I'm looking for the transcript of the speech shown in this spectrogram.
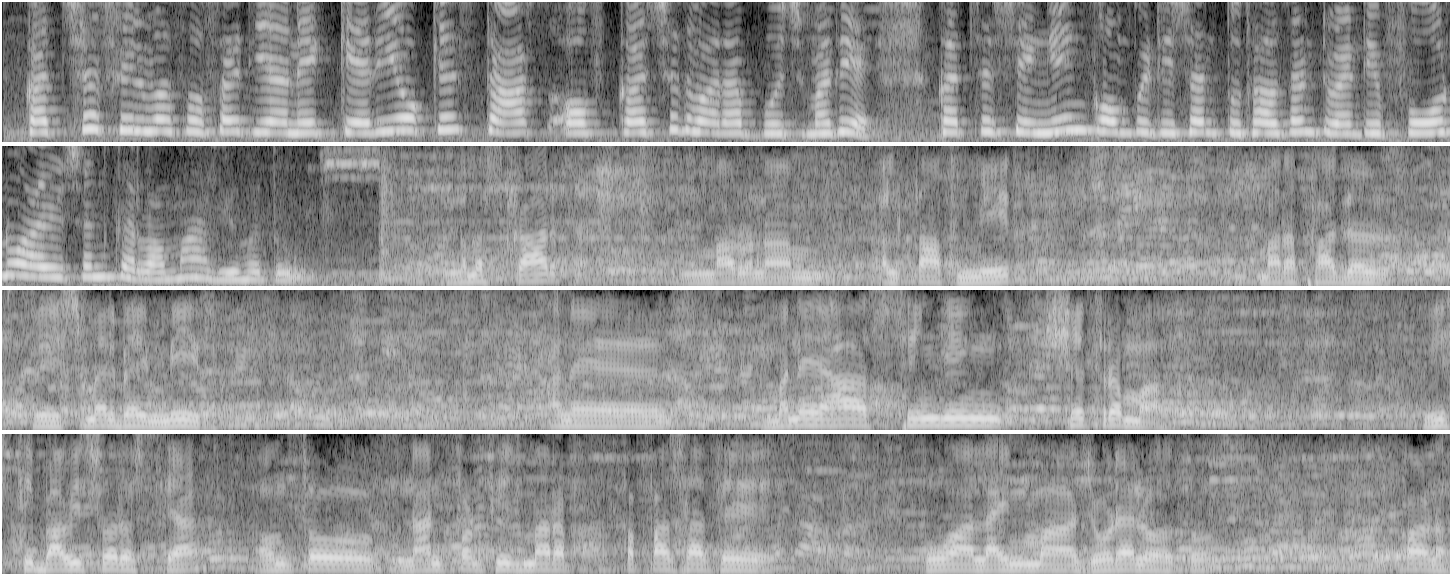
કચ્છ ફિલ્મ સોસાયટી અને કેરીઓકે સ્ટાર્સ ઓફ કચ્છ દ્વારા ભુજ મધ્યે Kutch singing competition two thousand twenty ફોરનું આયોજન કરવામાં આવ્યું હતું. નમસ્કાર. મારું નામ અલ્તાફ મીર. મારા ફાધર શ્રી ઇસ્માઇલભાઈ મીર. અને મને આ સિંગિંગ ક્ષેત્રમાં વીસથી બાવીસ વર્ષ થયા. આમ તો નાનપણથી જ મારા પપ્પા સાથે હું આ લાઈનમાં જોડાયેલો હતો. પણ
